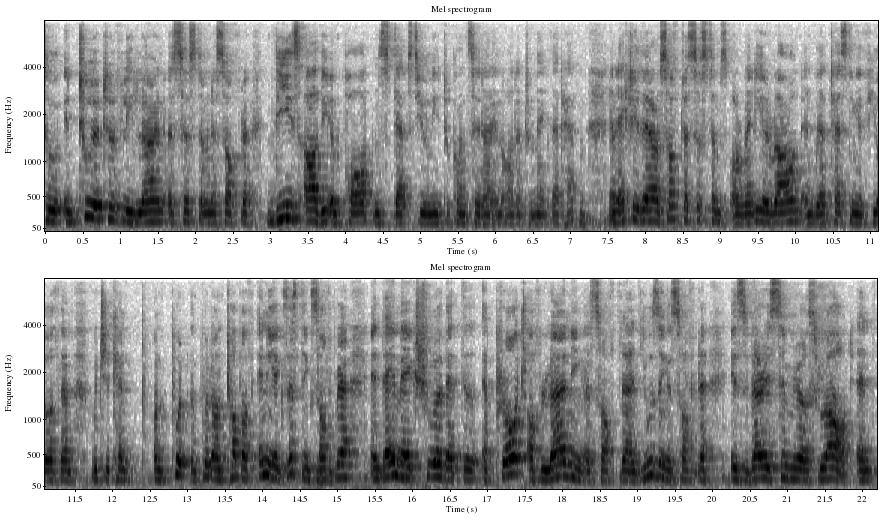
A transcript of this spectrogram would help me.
to intuitively learn a system and a software, these are the important steps you need to consider in order to make that happen. And actually, there are software systems already around, and we are testing a few of them, which you can on put put on top of any existing mm-hmm. software, and they make sure that the approach of learning a software and using a software is very similar throughout. And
